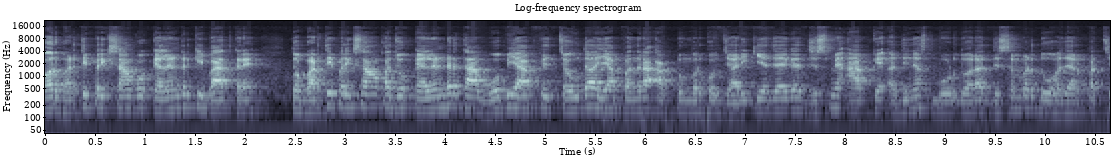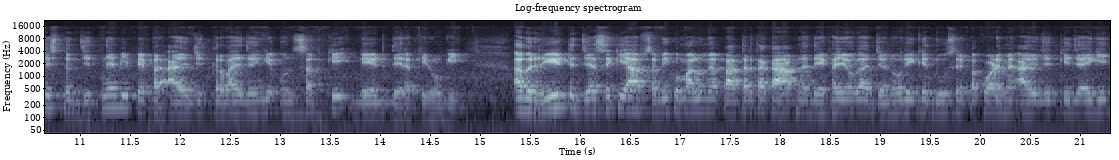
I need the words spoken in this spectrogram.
और भर्ती परीक्षाओं को कैलेंडर की बात करें तो भर्ती परीक्षाओं का जो कैलेंडर था, वो भी आपके 14 या 15 अक्टूबर को जारी किया जाएगा, जिसमें आपके अधीनस्थ बोर्ड द्वारा दिसंबर 2025 तक जितने भी पेपर आयोजित करवाए जाएँगे, उन सब की डेट दे रखी होगी। अब रीट, जैसे कि आप सभी को मालूम है, पात्रता का आपने देखा ही होगा, जनवरी के दूसरे पखवाड़े में आयोजित की जाएगी।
